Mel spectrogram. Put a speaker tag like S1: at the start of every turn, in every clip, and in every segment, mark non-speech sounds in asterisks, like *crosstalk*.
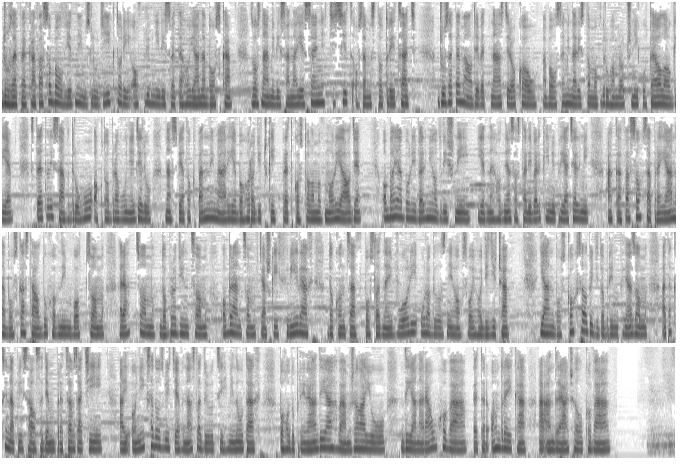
S1: Giuseppe Cafaso bol jedným z ľudí, ktorí ovplyvnili svätého Jana Boska. Zoznámili sa na jeseň 1830. Giuseppe mal 19 rokov a bol seminaristom v druhom ročníku teológie. Stretli sa v druhú oktobrovú nedeľu na Sviatok Panny Márie Bohorodičky pred kostolom v Morialde. Obaja boli veľmi odlišní. Jedného dňa sa stali veľkými priateľmi a Kafaso sa pre Jána Boska stal duchovným vodcom, radcom, dobrodincom, obrancom v ťažkých chvíľach, dokonca v poslednej vôli urobil z neho svojho dediča. Ján Bosko chcel byť dobrým kňazom a tak si napísal sedem predsavzatí. Aj o nich sa dozviete v nasledujúcich minútach. Pohodu pri rádiách vám želajú Diana Rauchová, Peter Ondrejka a Andrea Čelková. Chcem ti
